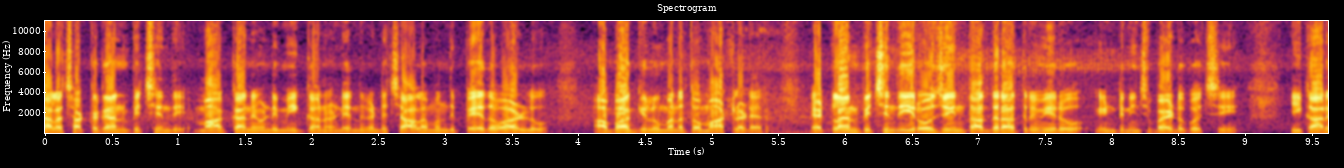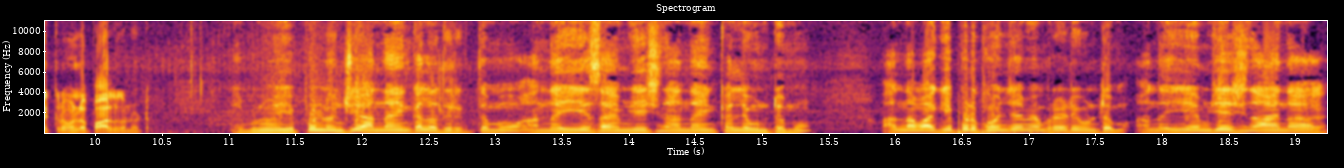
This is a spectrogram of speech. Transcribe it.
చాలా చక్కగా అనిపించింది. మాకు కానివ్వండి మీకు కానివ్వండి. ఎందుకంటే చాలామంది పేదవాళ్ళు అభాగ్యులు మనతో మాట్లాడారు. ఎట్లా అనిపించింది ఈరోజు ఇంత అర్ధరాత్రి మీరు ఇంటి నుంచి బయటకు వచ్చి ఈ కార్యక్రమంలో పాల్గొనటం? ఇప్పుడు మేము ఎప్పటి నుంచి అన్న ఇంకల్లా తిరుగుతాము. అన్న ఏ సాయం చేసినా అన్న ఇంకల్లే ఉంటాము. అన్న మాకు ఎప్పుడు ఫోన్ చేయ మేము రెడీ ఉంటాము. అన్న ఏం చేసినా ఆయన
